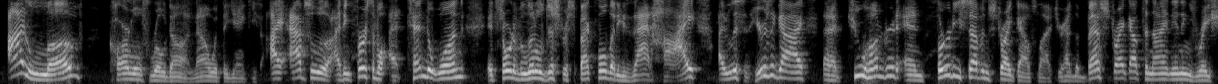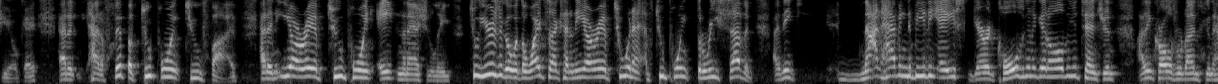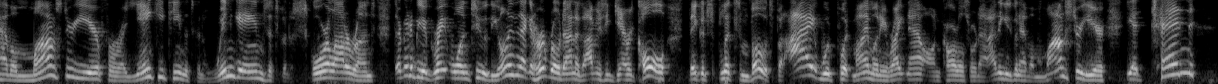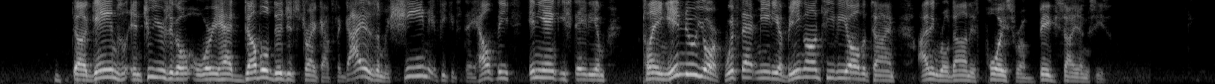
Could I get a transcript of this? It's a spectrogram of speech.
I love Carlos Rodon now with the Yankees. I absolutely, I think first of all, at 10 to 1, it's sort of a little disrespectful that he's that high. I listen, here's a guy that had 237 strikeouts last year, had the best strikeout to nine innings ratio, okay? Had a had a FIP of 2.25, had an ERA of 2.8 in the National League. Two years ago with the White Sox had an ERA of two and a, of 2.37. I think not having to be the ace, Gerrit Cole's going to get all the attention. I think Carlos Rodon is going to have a monster year for a Yankee team that's going to win games, that's going to score a lot of runs. They're going to be a great one, too. The only thing that could hurt Rodon is obviously Gerrit Cole. They could split some votes, but I would put my money right now on Carlos Rodon. I think he's going to have a monster year. He had 10 uh, games in two years ago where he had double digit strikeouts. The guy is a machine if he can stay healthy in Yankee Stadium playing in New York with that media, being on TV all the time, I think Rodon is poised for a big Cy Young season.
